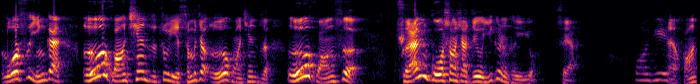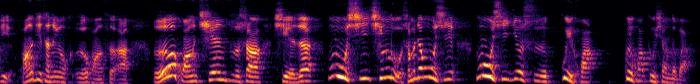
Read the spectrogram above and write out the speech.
螺丝银盖，鹅黄签子，注意什么叫鹅黄签子？鹅黄色，全国上下只有一个人可以用，谁呀？皇帝。哎，皇帝，皇帝才能用鹅黄色啊。鹅黄签子上写着木樨青露，什么叫木樨？木樨就是桂花，桂花够香的吧？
